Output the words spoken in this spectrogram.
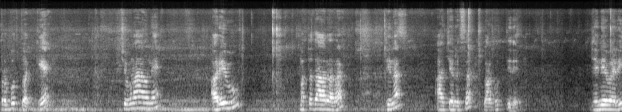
ಪ್ರಭುತ್ವಕ್ಕೆ ಚುನಾವಣೆ ಅರಿವು ಮತದಾರರ ದಿನ ಆಚರಿಸಲಾಗುತ್ತಿದೆ. ಜನವರಿ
